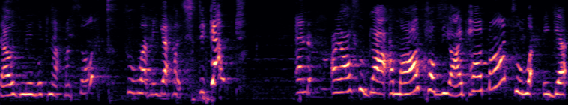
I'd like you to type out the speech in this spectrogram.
that was me looking at myself. So let me get my stick out. And I also got a mod called the iPod mod. So let me get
